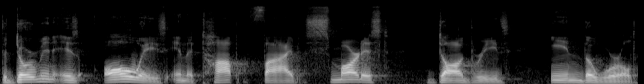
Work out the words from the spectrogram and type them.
the Doberman is always in the top five smartest dog breeds in the world,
